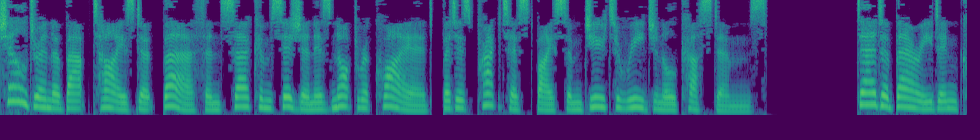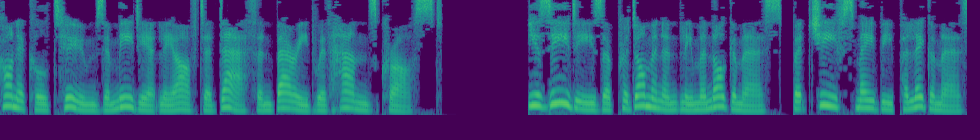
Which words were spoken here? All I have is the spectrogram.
Children are baptized at birth and circumcision is not required, but is practiced by some due to regional customs. Dead are buried in conical tombs immediately after death and buried with hands crossed. Yazidis are predominantly monogamous, but chiefs may be polygamous,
